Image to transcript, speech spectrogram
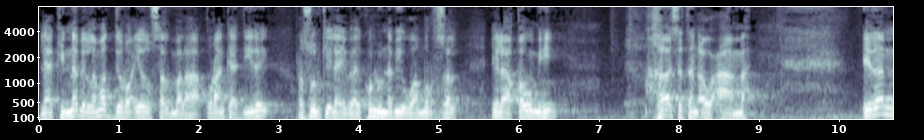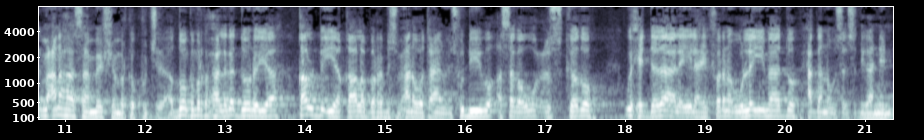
laakiin nabi lama diro iyadu sal ma laha. Qur'aankaa diiday rasuulka ilahi baa kullu nabiy waa mursal ilaa qowmihi khaasatan aw caama idan macnahaasaa meesha marka ku jira. Addoonka marka waxaa laga doonayaa qalbi iyo qaalaba rabbi subxaana wa tacala uu isu dhiibo asaga uu cuskado wixii dadaala ilaahay farana uu la yimaado xaggana uusan isdhiganin.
